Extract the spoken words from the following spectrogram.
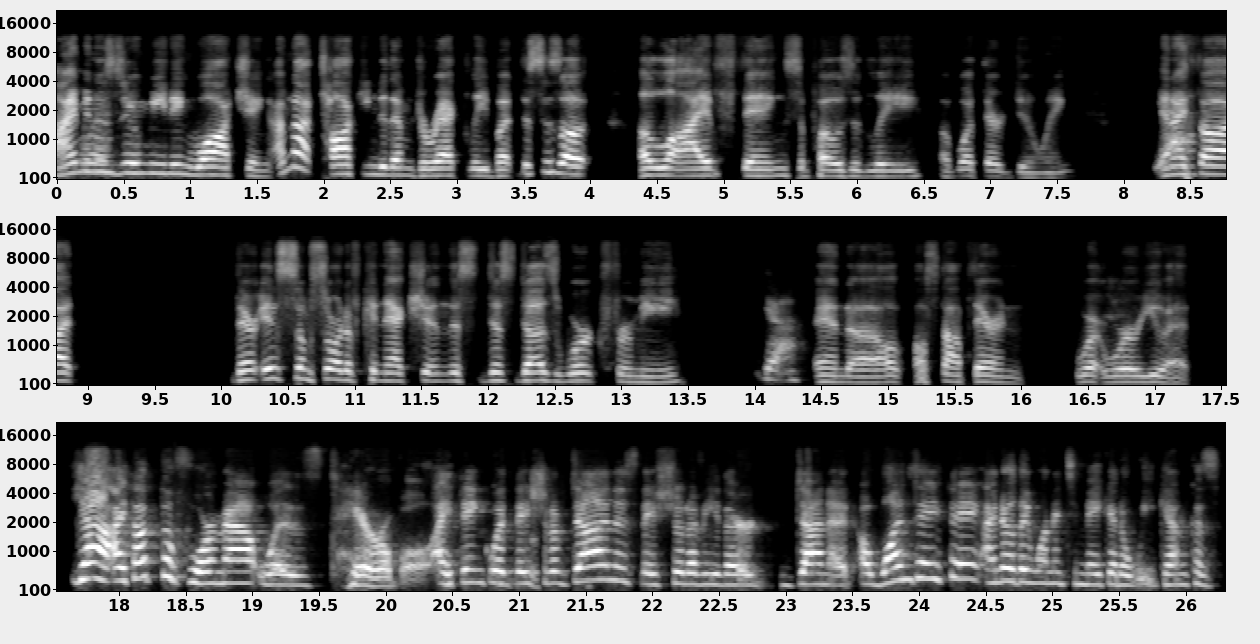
I'm in a zoom meeting watching. I'm not talking to them directly but this is a, a live thing supposedly of what they're doing. And i thought there is some sort of connection. This this does work for me. Yeah. and uh, I'll, I'll stop there and where, where are you at Yeah, I thought the format was terrible. I think what they mm-hmm. should have done is they should have either done it a one day thing. I know they wanted to make it a weekend because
